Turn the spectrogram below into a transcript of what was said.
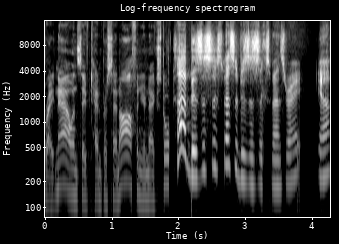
Right now and save 10% off on your next order. Is that a business expense? A business expense, right? Yeah.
